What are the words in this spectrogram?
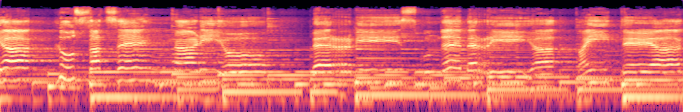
itxusia luzatzen nario Berbizkunde berria maiteak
